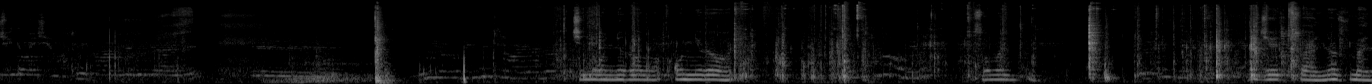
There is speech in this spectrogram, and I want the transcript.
çekmece var. İçinde 10 lira var. 10 lira var. Sonra cetvel, nöfmel,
